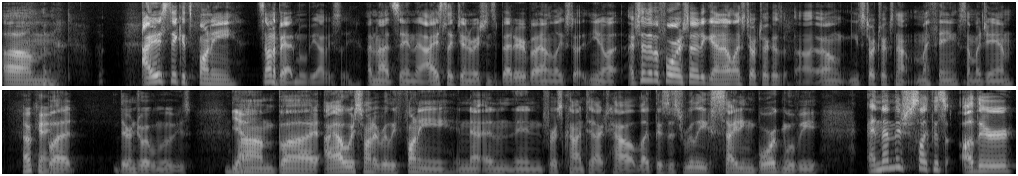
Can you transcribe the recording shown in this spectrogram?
Um, I just think it's funny. It's not a bad movie, obviously. I'm not saying that. I just like Generations better, but I don't like Star. You know, I've said that before. I said it again. I don't like Star Trek. uh, I don't. Star Trek's not my thing. It's not my jam. Okay. But they're enjoyable movies. Yeah. Um, but I always found it really funny in, in in First Contact how like there's this really exciting Borg movie, and then there's just like this other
